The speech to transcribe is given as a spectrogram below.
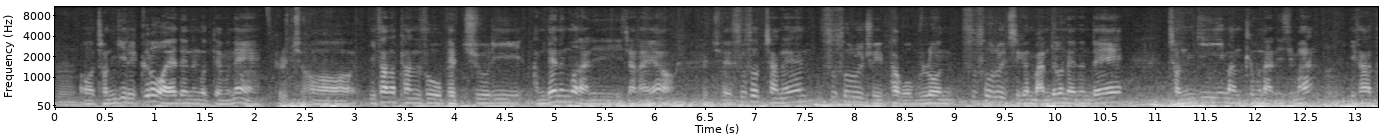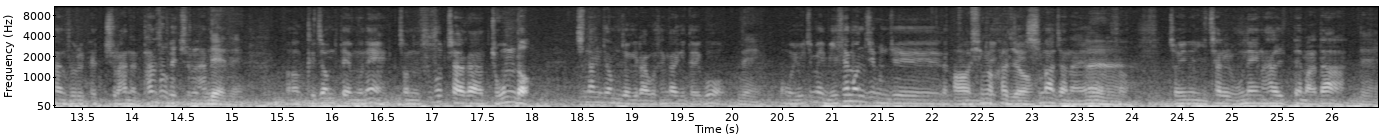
음, 어, 전기를 끌어와야 되는 것 때문에 그렇죠. 어, 이산화탄소 배출이 안 되는 건 아니잖아요. 그렇죠. 근데 수소차는 수소를 주입하고 물론 수소를 지금 만들어내는데 전기만큼은 아니지만 이산화탄소를 배출하는 탄소 배출을 하는. 어, 그 점 때문에 저는 수소차가 조금 더 친환경적이라고 생각이 되고 네. 어, 요즘에 미세먼지 문제 같은 아, 게 심각하죠. 심하잖아요. 네. 그래서 저희는 이 차를 운행할 때마다 네.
